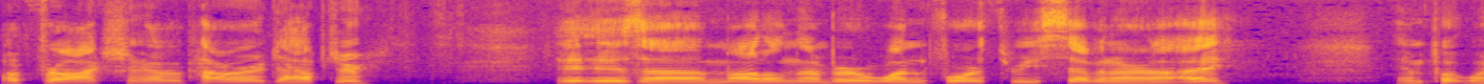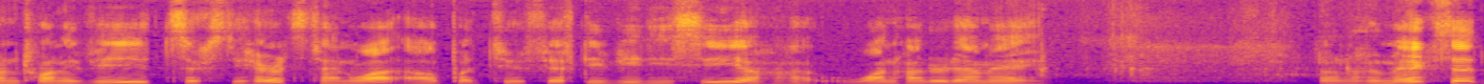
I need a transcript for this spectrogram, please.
Up for auction, I have a power adapter. It is a model number 1437RI. Input 120V, 60 Hertz, 10 watt. Output 250 VDC, uh, 100 MA. Don't know who makes it.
